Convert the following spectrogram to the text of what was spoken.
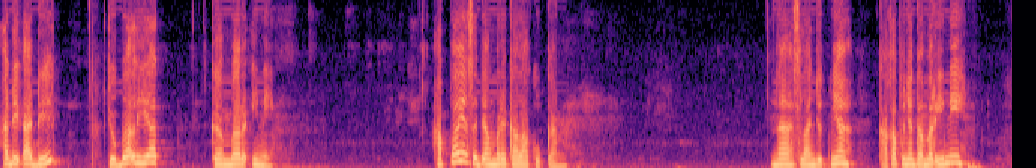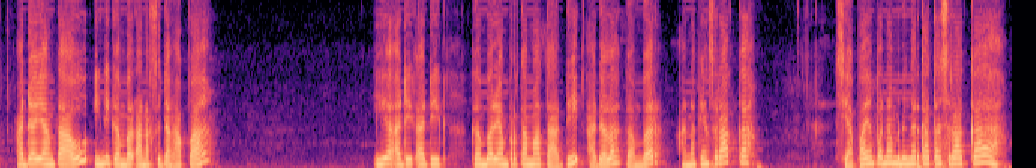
Adik-adik, coba lihat gambar ini. Apa yang sedang mereka lakukan? Nah, selanjutnya, kakak punya gambar ini. Ada yang tahu ini gambar anak sedang apa? Iya, adik-adik. Gambar yang pertama tadi adalah gambar anak yang serakah. Siapa yang pernah mendengar kata serakah?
